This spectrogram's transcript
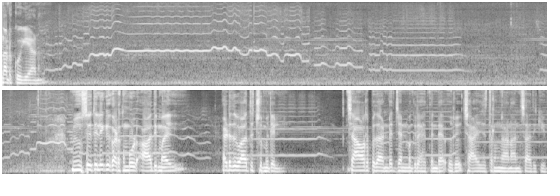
നടക്കുകയാണ്. മ്യൂസിയത്തിലേക്ക് കടക്കുമ്പോൾ ആദ്യമായി ഇടതുഭാഗത്ത് ചുമരിൽ ചാവർപ്പിതാവിന്റെ ജന്മഗ്രഹത്തിന്റെ ഒരു ഛായാചിത്രം കാണാൻ സാധിക്കും.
